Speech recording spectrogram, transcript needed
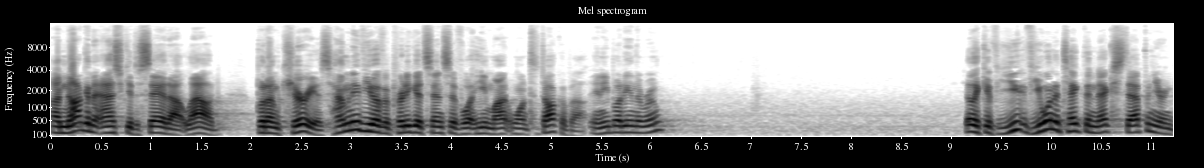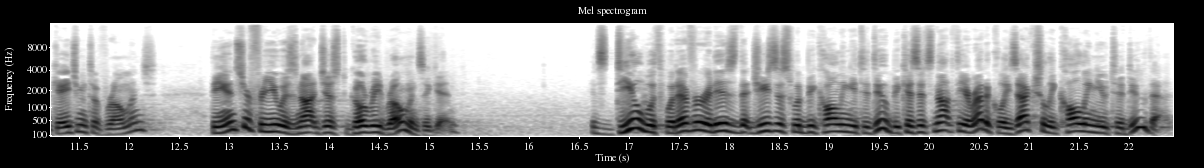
I'm not going to ask you to say it out loud, but I'm curious. How many of you have a pretty good sense of what he might want to talk about? Anybody in the room? Yeah, like if you if you want to take the next step in your engagement of Romans, the answer for you is not just go read Romans again. It's deal with whatever it is that Jesus would be calling you to do because it's not theoretical. He's actually calling you to do that.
